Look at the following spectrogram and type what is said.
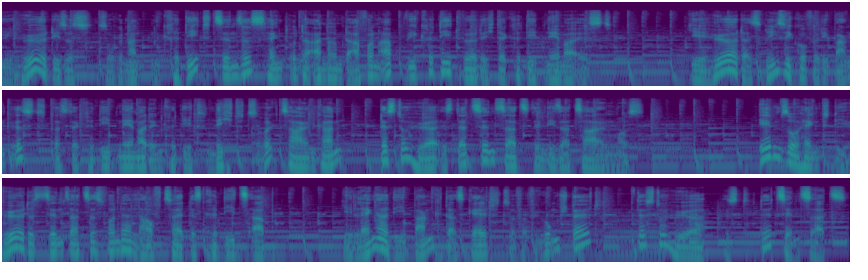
Die Höhe dieses sogenannten Kreditzinses hängt unter anderem davon ab, wie kreditwürdig der Kreditnehmer ist. Je höher das Risiko für die Bank ist, dass der Kreditnehmer den Kredit nicht zurückzahlen kann, desto höher ist der Zinssatz, den dieser zahlen muss. Ebenso hängt die Höhe des Zinssatzes von der Laufzeit des Kredits ab. Je länger die Bank das Geld zur Verfügung stellt, desto höher ist der Zinssatz.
